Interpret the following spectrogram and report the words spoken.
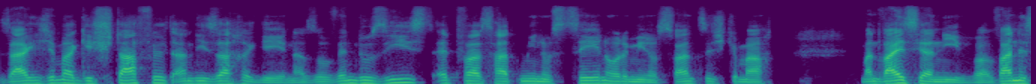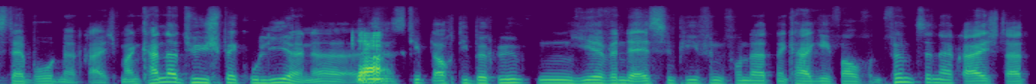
sage ich immer, gestaffelt an die Sache gehen. Also wenn du siehst, etwas hat minus 10 oder minus 20 gemacht, man weiß ja nie, wann ist der Boden erreicht. Man kann natürlich spekulieren. Ne? Ja. Also es gibt auch die berühmten hier, wenn der S&P 500 eine KGV von 15 erreicht hat.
